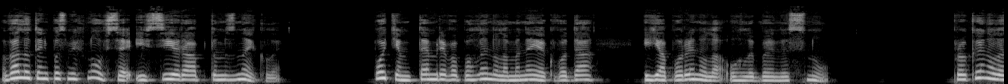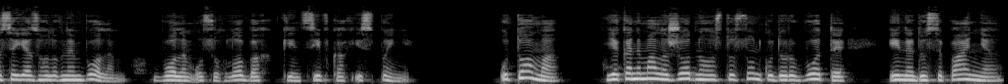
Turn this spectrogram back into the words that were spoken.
Велетень посміхнувся, і всі раптом зникли. Потім темрява поглинула мене, як вода, і я поринула у глибини сну. Прокинулася я з головним болем, болем у суглобах, кінцівках і спині. Утома, яка не мала жодного стосунку до роботи і недосипання,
